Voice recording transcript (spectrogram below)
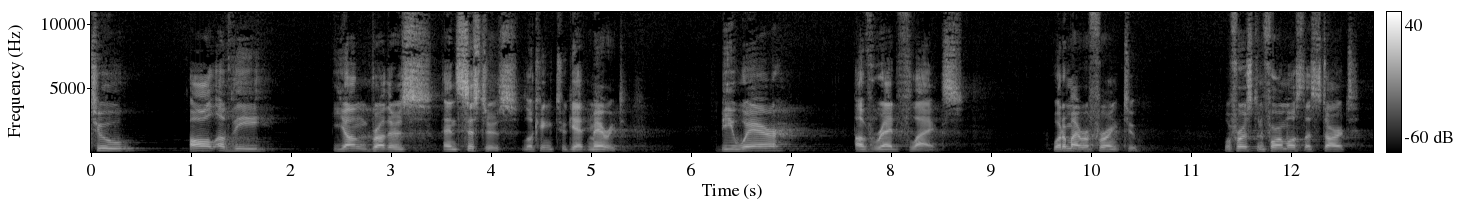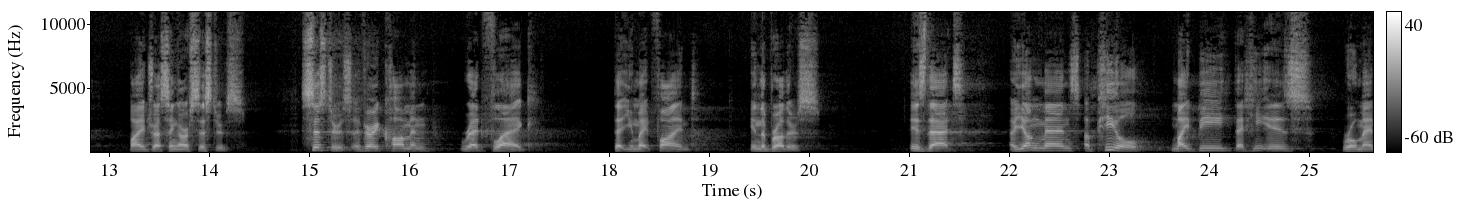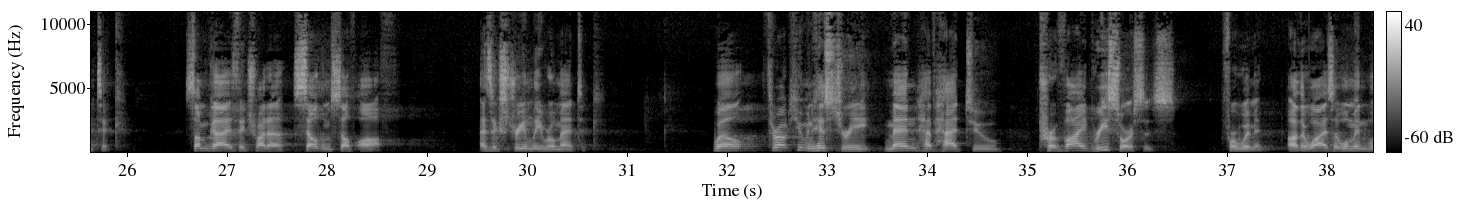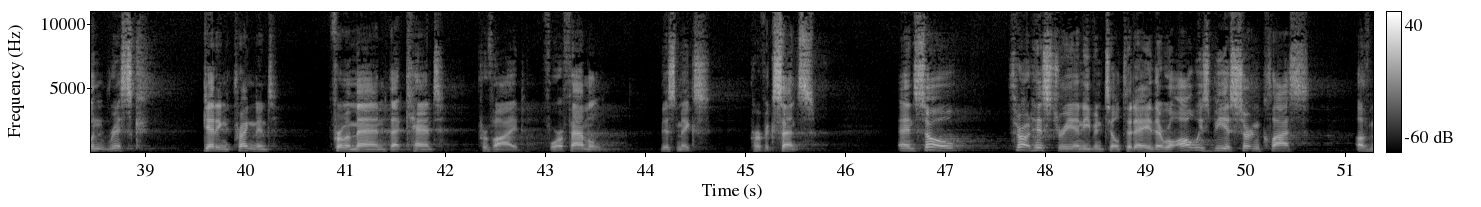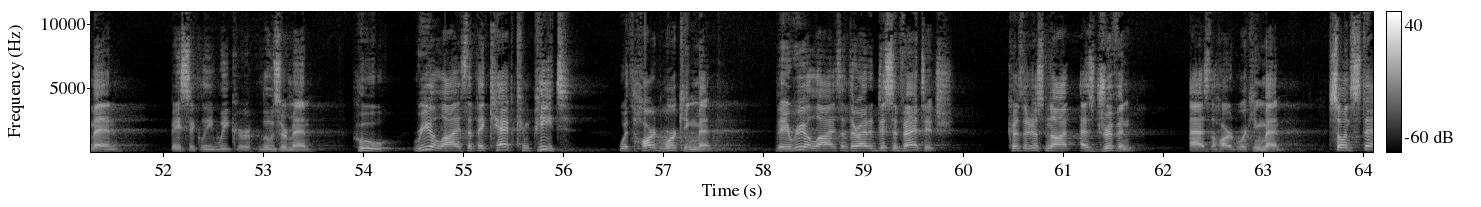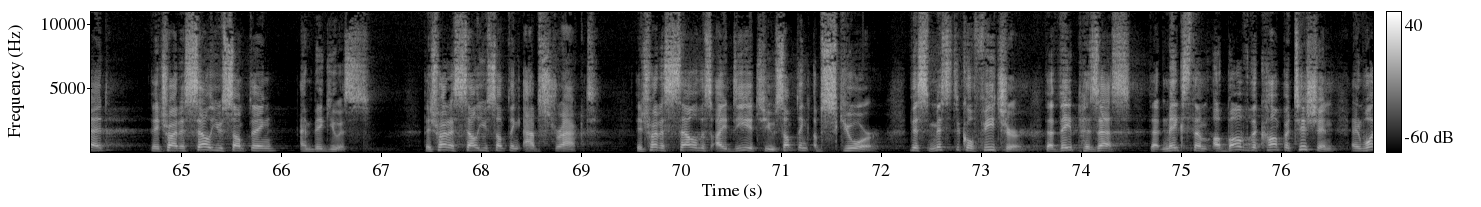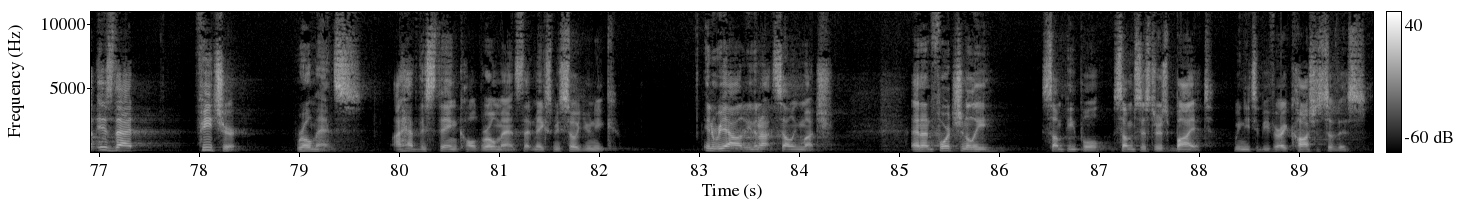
to all of the young brothers and sisters looking to get married beware of red flags. What am I referring to? Well, first and foremost, let's start by addressing our sisters. Sisters, a very common red flag that you might find in the brothers is that a young man's appeal might be that he is romantic. Some guys, they try to sell themselves off as extremely romantic. Well, throughout human history, men have had to provide resources for women. Otherwise, a woman wouldn't risk getting pregnant from a man that can't provide for a family. This makes perfect sense. And so, throughout history and even till today, there will always be a certain class of men, basically weaker, loser men, who realize that they can't compete with hardworking men. They realize that they're at a disadvantage because they're just not as driven as the hardworking men. So instead, they try to sell you something ambiguous. They try to sell you something abstract. They try to sell this idea to you, something obscure, this mystical feature that they possess that makes them above the competition. And what is that feature? Romance. I have this thing called romance that makes me so unique. In reality, they're not selling much. And unfortunately, some people, some sisters buy it. We need to be very cautious of this.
